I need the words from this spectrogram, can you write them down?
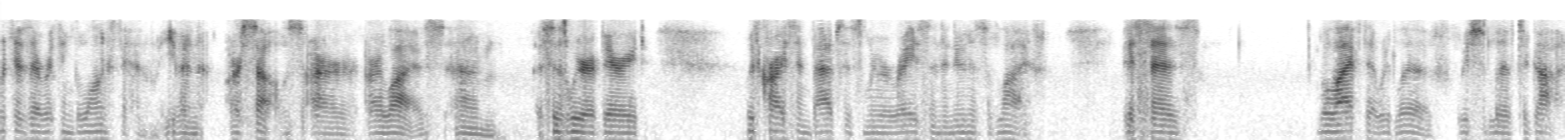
because everything belongs to Him, even ourselves, our our lives. Um, it says we were buried with Christ in baptism. We were raised in the newness of life. It says the life that we live, we should live to God,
